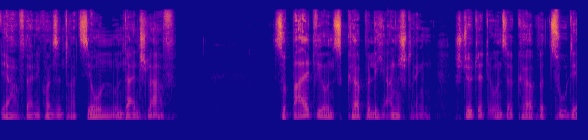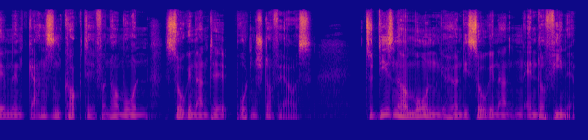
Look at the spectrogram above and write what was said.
ja, auf deine Konzentration und deinen Schlaf. Sobald wir uns körperlich anstrengen, schüttet unser Körper zudem einen ganzen Cocktail von Hormonen, sogenannte Botenstoffe aus. Zu diesen Hormonen gehören die sogenannten Endorphine,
